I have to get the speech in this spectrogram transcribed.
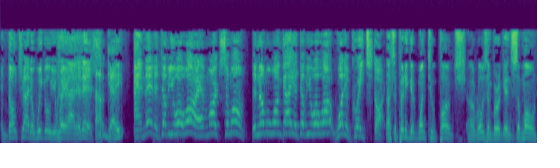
And don't try to wiggle your way out of this. Okay. And then at WOR, I have Mark Simone, the number one guy at WOR. What a great start. That's a pretty good one-two punch, uh, Rosenberg and Simone.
